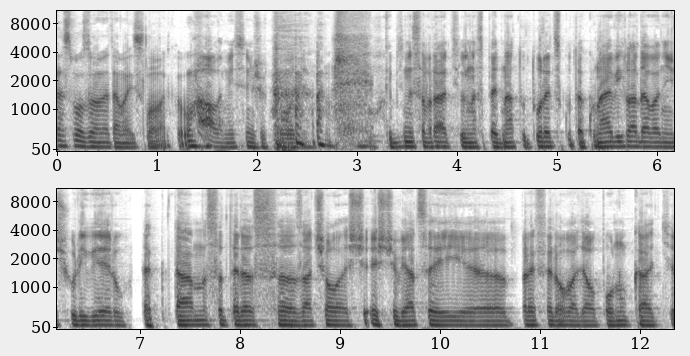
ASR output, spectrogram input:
teraz pozveme tam aj Slovakov. Ale myslím, že v pohode. Keby sme sa vrátili naspäť na tú Turecku, takú najvyhľadávanejšiu rivieru, tak tam sa teraz e, začalo ešte, ešte viacej e, preferovať alebo ponúkať e,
